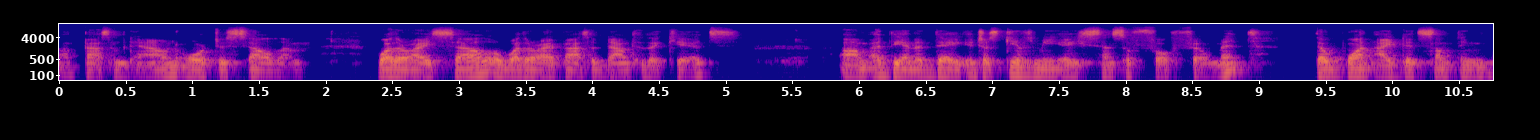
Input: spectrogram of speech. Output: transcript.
uh, pass them down or to sell them whether I sell or whether I pass it down to the kids. Um, at the end of the day, it just gives me a sense of fulfillment that one, I did something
